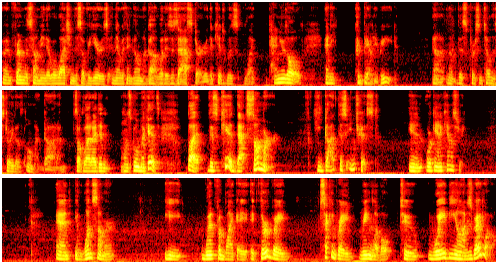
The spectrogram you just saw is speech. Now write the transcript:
A friend was telling me they were watching this over years, and they were thinking, "Oh my God, what a disaster!" The kid was like ten years old, and he could barely read. Uh, this person telling the story goes, "Oh my God, I'm so glad I didn't homeschool my kids." But this kid that summer, he got this interest in organic chemistry. And in one summer, he went from like a, a third grade, second grade reading level to way beyond his grade level.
